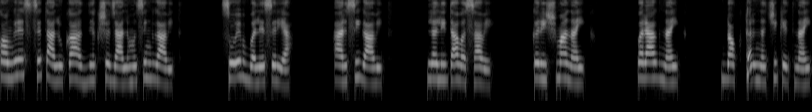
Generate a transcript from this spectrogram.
काँग्रेसचे तालुका अध्यक्ष Jalamsing Gavit Soeb Balesaria R C Gavit Lalita Vasave Karishma Naik Parag Naik doctor Nachiket Naik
